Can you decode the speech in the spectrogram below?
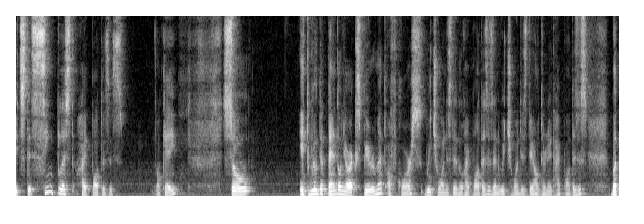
It's the simplest hypothesis, okay? So it will depend on your experiment, of course, which one is the null hypothesis and which one is the alternate hypothesis. But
